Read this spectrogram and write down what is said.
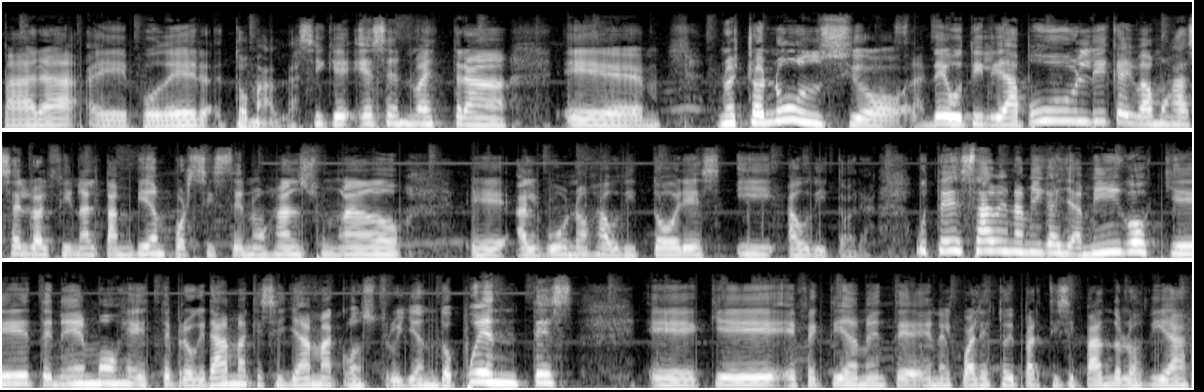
para eh, poder tomarla. Así que ese es nuestra eh, nuestro anuncio de utilidad pública y vamos a hacerlo al final también por si se nos han sumado eh, algunos auditores y auditoras. Ustedes saben, amigas y amigos, que tenemos este programa que se llama Construyendo Puentes. Eh, que efectivamente en el cual estoy participando los días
